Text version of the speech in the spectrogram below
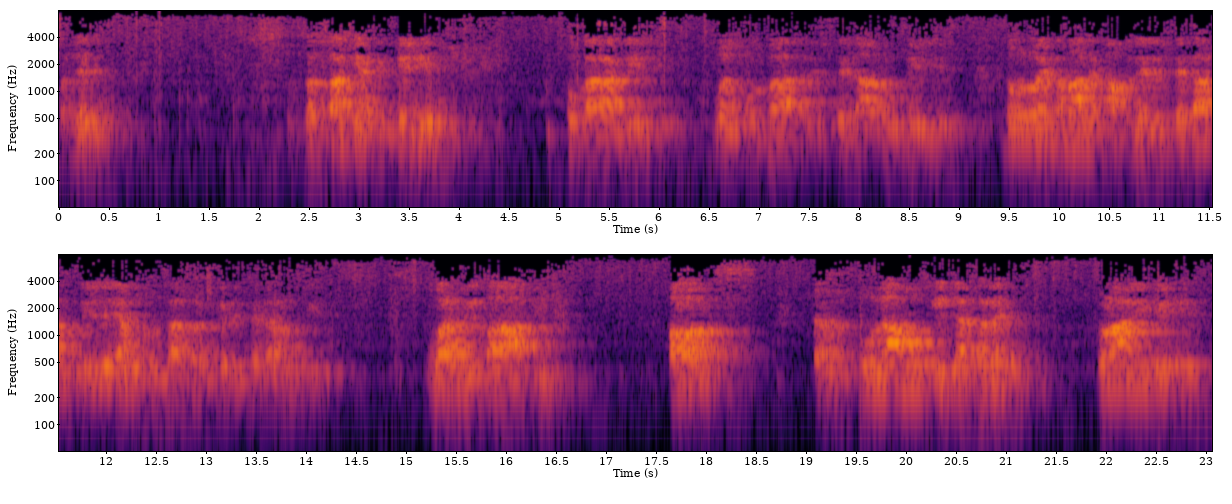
سمجھے؟ سستا کیا کس کے لیے؟ پکارا کے لیے ول قربا رشتے داروں کے لیے۔ دونوں اعتماد ہیں اپنے رشتے داروں کے لیے یا دوسرا طرف کے رشتے داروں کے لیے؟ ورگا بھی اور غلاموں کی گردنیں چھڑانے کے لیے۔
